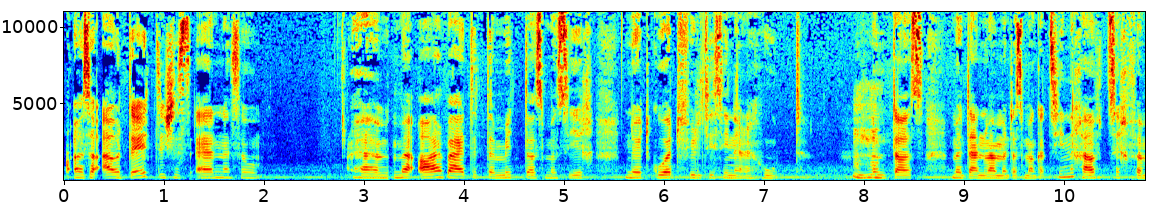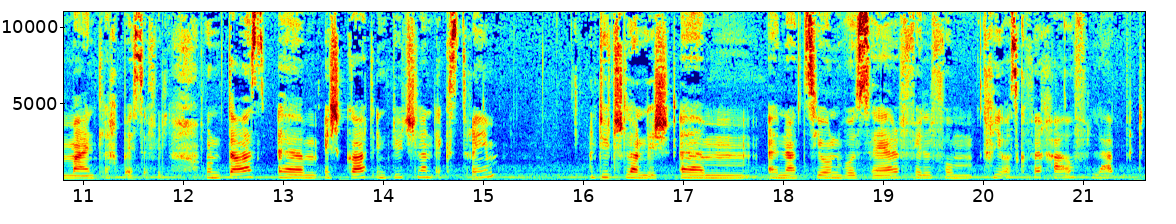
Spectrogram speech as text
Also auch dort ist es eher so, ähm, man arbeitet damit, dass man sich nicht gut fühlt in seiner Haut. Mhm. Und dass man dann, wenn man das Magazin kauft, sich vermeintlich besser fühlt. Und das ähm, ist gerade in Deutschland extrem. Deutschland ist ähm, eine Nation, wo sehr viel vom Kioskverkauf lebt,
